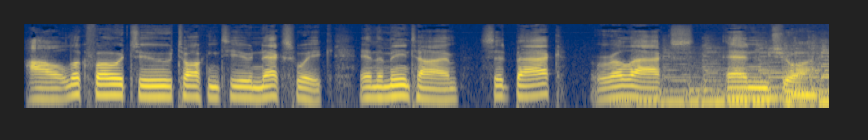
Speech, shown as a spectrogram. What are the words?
I'll look forward to talking to you next week. In the meantime, sit back, relax, enjoy.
